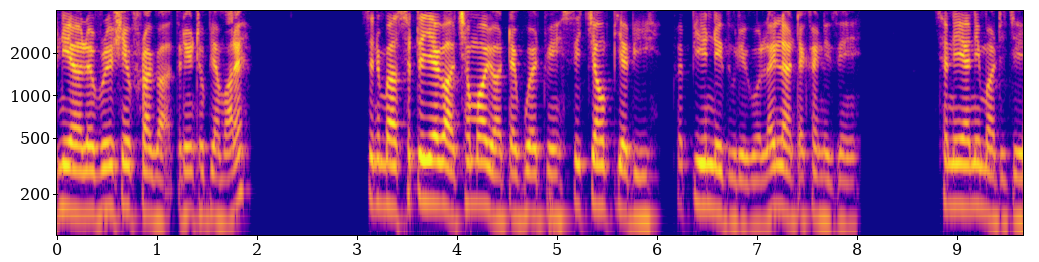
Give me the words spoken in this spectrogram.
Union Liberation Front ကသတင်းထုတ်ပြန်ပါတယ်။စင်တဘာ17ရက်ကချမရွာတိုက်ပွဲအတွင်းစစ်ကြောင်းပြက်ပြီးထွက်ပြေးနေသူတွေကိုလိုက်လံတိုက်ခိုက်နေစဉ်12ရက်နေ့မှာတကြေ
